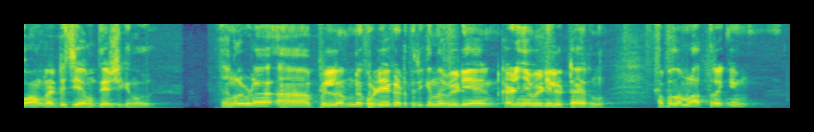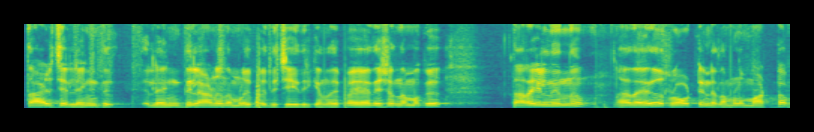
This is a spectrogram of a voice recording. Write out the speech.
കോൺക്രീറ്റ് ചെയ്യാൻ ഉദ്ദേശിക്കുന്നത്. ഞങ്ങളിവിടെ പില്ലറിന്റെ കുഴിയൊക്കെ എടുത്തിരിക്കുന്ന വീഡിയോ ഞാൻ കഴിഞ്ഞ വീഡിയോയിൽ ഇട്ടായിരുന്നു. അപ്പോൾ നമ്മൾ അത്രയ്ക്കും താഴ്ച ലെങ്ത് ലെങ്തിലാണ് നമ്മളിപ്പോൾ ഇത് ചെയ്തിരിക്കുന്നത്. ഇപ്പോൾ ഏകദേശം നമുക്ക് തറയിൽ നിന്നും അതായത് റോട്ടിന്റെ നമ്മൾ മട്ടം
